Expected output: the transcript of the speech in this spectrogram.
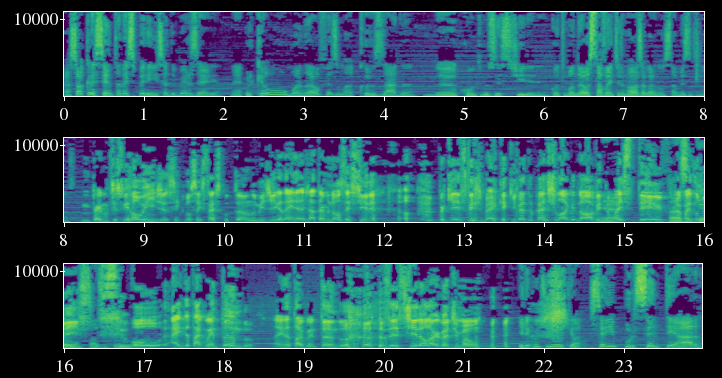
ah, só acrescenta na experiência do Berseria, né? Porque o Manuel fez uma cruzada eh, contra os Zestiria, né? Enquanto o Manuel estava entre nós, agora não está mais entre nós. Me pergunte se Wind, eu sei que você está escutando, me diga, ainda já terminou o Zestiria? Porque esse feedback aqui vai do Castlog 9, então É. faz tempo, já faz um tempo, mês. Faz um. Ou ainda tá aguentando? Ainda tá aguentando? Zestira ou largou de mão? Ele continua aqui, ó. 100%ear,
